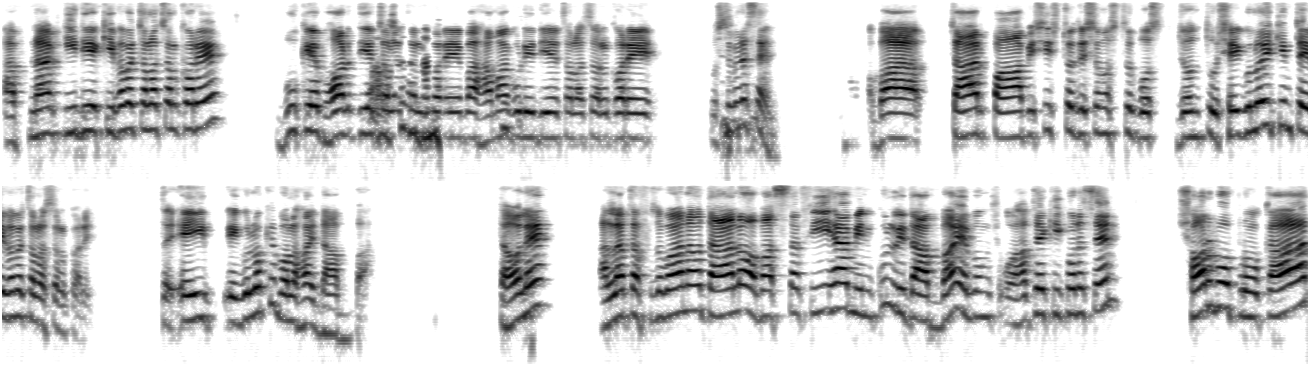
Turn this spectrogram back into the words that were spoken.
আপনার কি দিয়ে কীভাবে চলাচল করে? বুকে ভর দিয়ে চলাচল করে বা হামাগুড়ি দিয়ে চলাচল করে। বুঝতে পেরেছেন? বা চার পা বিশিষ্ট যে সমস্ত জন্তু সেইগুলোই কিন্তু এইভাবে চলাচল করে। তো এই এগুলোকে বলা হয় দাব্বা। তাহলে আল্লাহ তা- সুবহানাহু ওয়া তাআলা অবাস্তা ফিহা মিন কুল্লি দাব্বা এবং হাতে কি করেছেন? সর্বপ্রকার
